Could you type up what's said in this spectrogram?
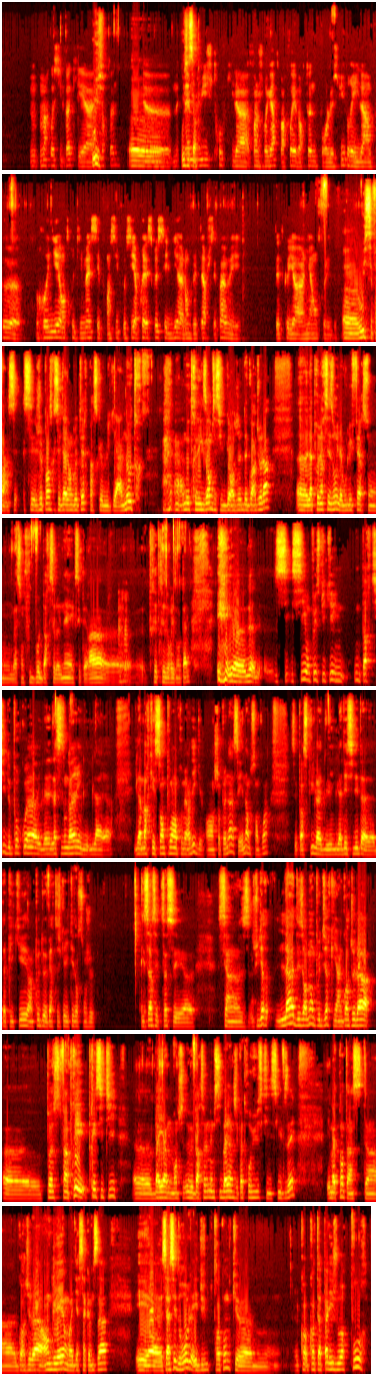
Marco Silva qui est à Everton. Oui, même ça. lui, je trouve qu'il a. Enfin, je regarde parfois Everton pour le suivre et il a un peu renié entre guillemets ses principes aussi. Après, est-ce que c'est lié à l'Angleterre? Je sais pas, mais Peut-être qu'il y a un lien entre les deux. Euh, oui, c'est, enfin, c'est, je pense que c'est de l'Angleterre parce qu'il y a un autre, un autre exemple, c'est celui de Guardiola. Euh, la première saison, il a voulu faire son, bah, son football barcelonais, etc. Euh, uh-huh. Très très horizontal. Et euh, si, si, on peut expliquer une, une partie de pourquoi il a, la saison dernière il, il, a, il a marqué 100 points en première ligue, en championnat, c'est énorme 100 points. C'est parce qu'il a, il a décidé d'appliquer un peu de verticalité dans son jeu. Et ça, c'est ça, c'est c'est un, je veux dire, là désormais on peut dire qu'il y a un Guardiola euh, post, enfin pré pré City, euh, Bayern, Manchester, euh, Barcelone, même si Bayern j'ai pas trop vu ce qu'il faisait. Et maintenant t'as un, un Guardiola anglais, on va dire ça comme ça. Et euh, c'est assez drôle et tu te rends compte que quand, quand t'as pas les joueurs pour,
